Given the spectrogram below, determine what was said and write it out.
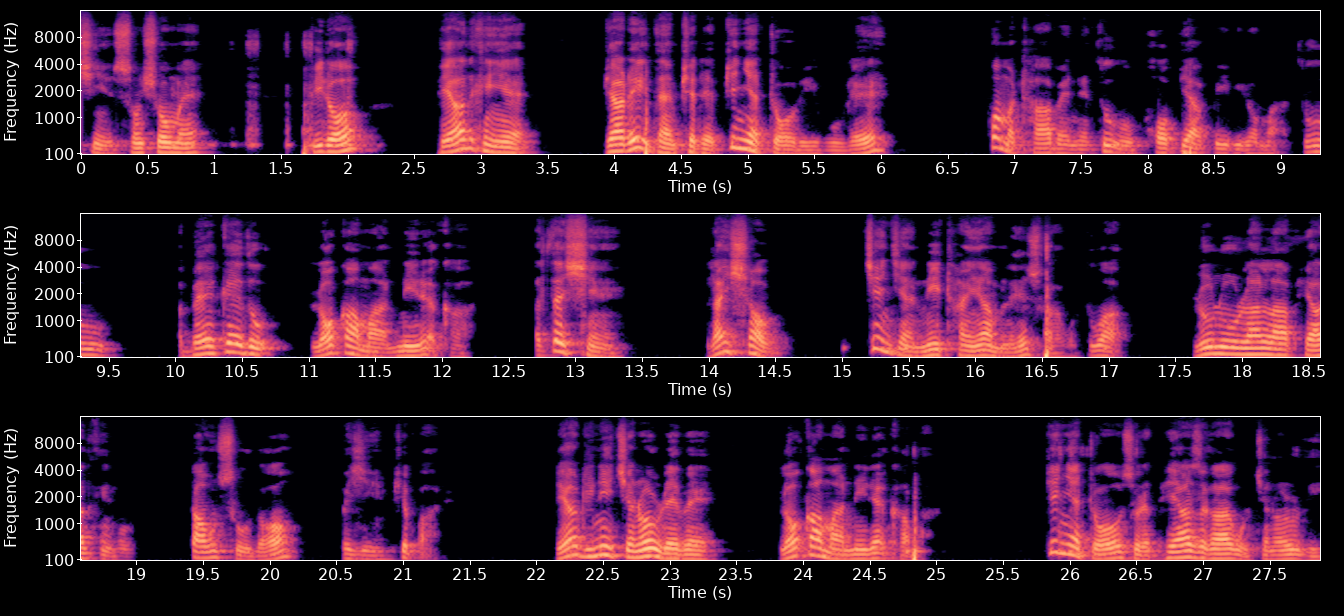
ရှိရင်ဆုံးရှုံးမယ်။ပြီးတော့ ဘုရားသခင်ရဲ့ဗျာဒိတ်အတန်ဖြစ်တဲ့ပြည့်ညတ်တော်တွေကိုလည်းဖွက်မထားပဲနဲ့သူ့ကိုဖော်ပြပေးပြီးတော့မှသူအဘယ်ကဲ့သို့လောကမှာနေတဲ့အခါအသက်ရှင်လိုက်လျှောက်ကြင့်ကြံနေထိုင်ရမလဲဆိုတာကို तू ကလိုလိုလားလားဘုရားသခင်ကို တောင်းဆိုတော့ဘယင်ဖြစ်ပါတယ်။ဒါကြောင့်ဒီနေ့ကျွန်တော်တို့လည်းပဲလောကမှာနေတဲ့အခါမှာပြည့်ညတ်တော်ဆိုတဲ့ဘုရားစကားကိုကျွန်တော်တို့ဒီ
